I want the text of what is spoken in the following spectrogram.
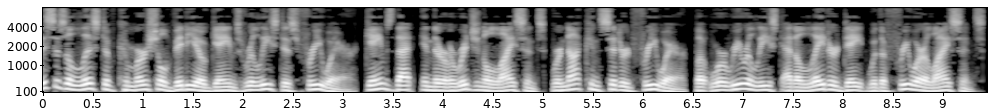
This is a list of commercial video games released as freeware, games that, in their original license, were not considered freeware, but were re-released at a later date with a freeware license,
